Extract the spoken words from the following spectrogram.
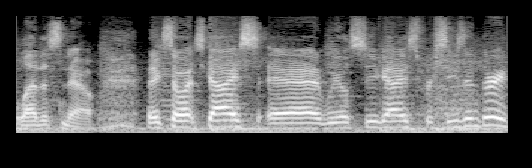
let us know. Thanks so much, guys, and we'll see you guys for season three.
